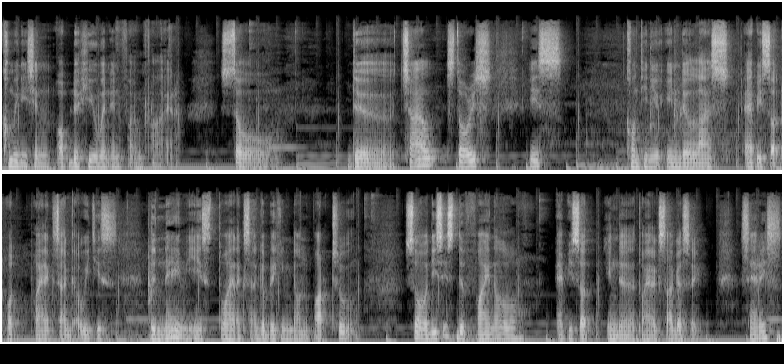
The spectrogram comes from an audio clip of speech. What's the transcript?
combination of the human and vampire. So the child stories is continue in the last episode of Twilight Saga which is the name is Twilight Saga Breaking Down Part 2 so this is the final episode in the Twilight Saga series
